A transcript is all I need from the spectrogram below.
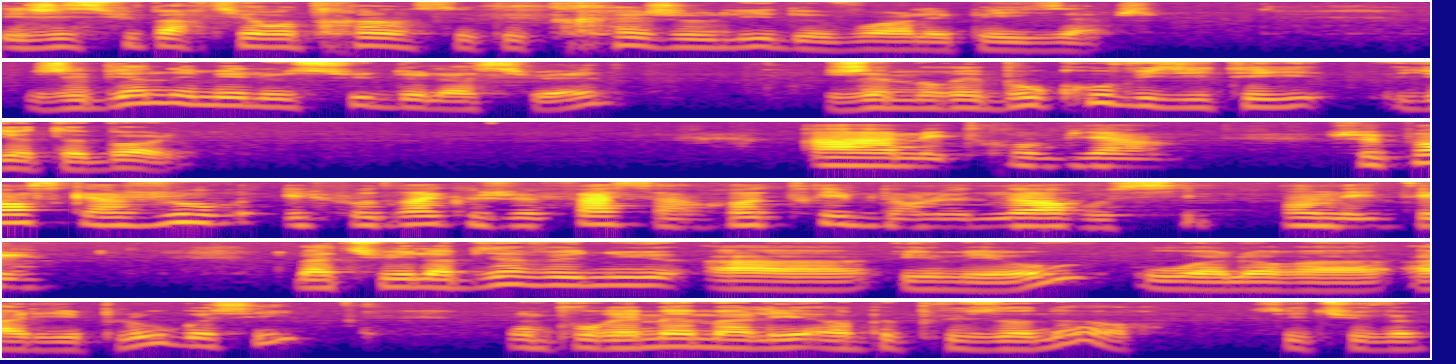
Et j'y suis parti en train, c'était très joli de voir les paysages. J'ai bien aimé le sud de la Suède. J'aimerais beaucoup visiter Göteborg. Ah, mais trop bien. Je pense qu'un jour, il faudra que je fasse un road trip dans le nord aussi, en été. Bah, tu es la bienvenue à Umeå ou alors à Arjeplog aussi. On pourrait même aller un peu plus au nord, si tu veux.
